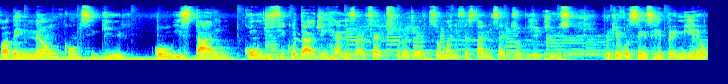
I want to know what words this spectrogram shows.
podem não conseguir ou estarem com dificuldade em realizar certos projetos ou manifestarem certos objetivos porque vocês reprimiram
